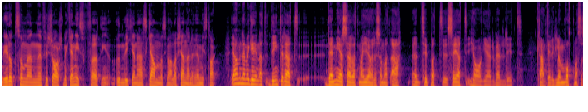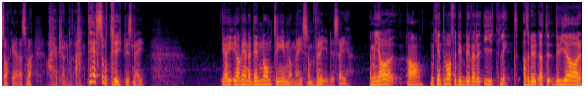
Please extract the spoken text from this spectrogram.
Det låter som en försvarsmekanism för att undvika den här skammen som alla känner när vi har misstag. Ja, men det med grejen att det är inte det att det är mer så här att man gör det som att, ah, eh, typ att säga att jag är väldigt klantig eller glömmer bort massa saker. Alltså bara, ah, jag glömde bort, ah, det är så typiskt mig. Jag, jag vet inte, det är någonting inom mig som vrider sig. Ja men jag, ja, men det kan inte vara för att det blir väldigt ytligt. Alltså du, att du, du gör,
